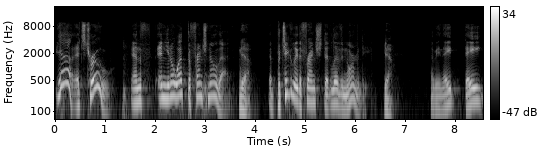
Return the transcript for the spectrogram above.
yeah, it's true, and the, and you know what? The French know that, Yeah. Uh, particularly the French that live in Normandy. Yeah. I mean, they they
